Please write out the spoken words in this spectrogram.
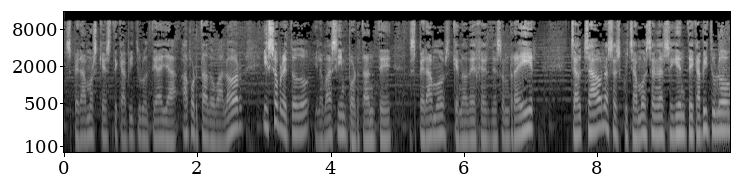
Esperamos que este capítulo te haya aportado valor y sobre todo, y lo más importante, esperamos que no dejes de sonreír. Chao, chao, nos escuchamos en el siguiente capítulo.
